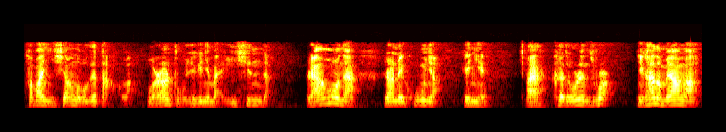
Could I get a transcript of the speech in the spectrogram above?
他把你香炉给打了，我让主家给你买一新的，然后呢，让这姑娘给你哎磕头认错，你看怎么样啊？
